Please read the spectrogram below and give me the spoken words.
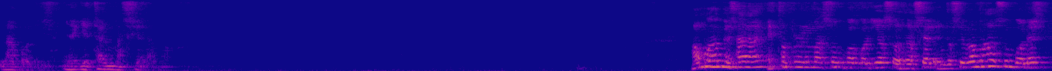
La polilla. Y aquí está el murciélago. Vamos a empezar a... Estos problemas son un poco liosos de hacer. Entonces vamos a suponer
